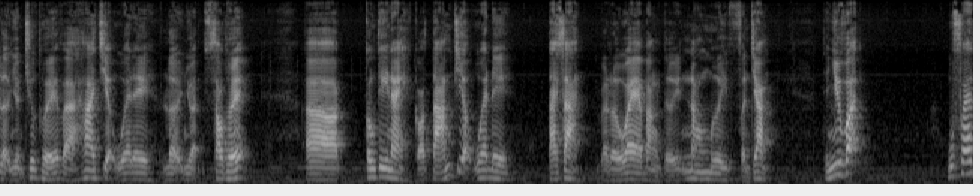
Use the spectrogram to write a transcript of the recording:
lợi nhuận trước thuế và 2 triệu USD lợi nhuận sau thuế. À, công ty này có 8 triệu USD tài sản và ROE bằng tới 50%. Thế như vậy, Buffett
